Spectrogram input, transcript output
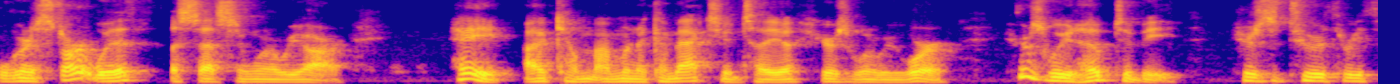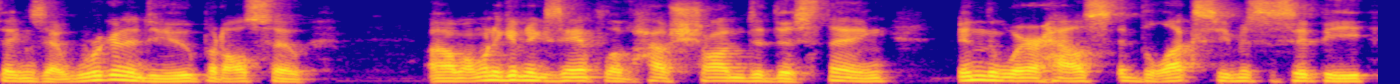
We're going to start with assessing where we are. Hey, I come, I'm going to come back to you and tell you here's where we were. Here's where we'd hope to be. Here's the two or three things that we're going to do, but also um, I want to give an example of how Sean did this thing in the warehouse in Biloxi, Mississippi,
